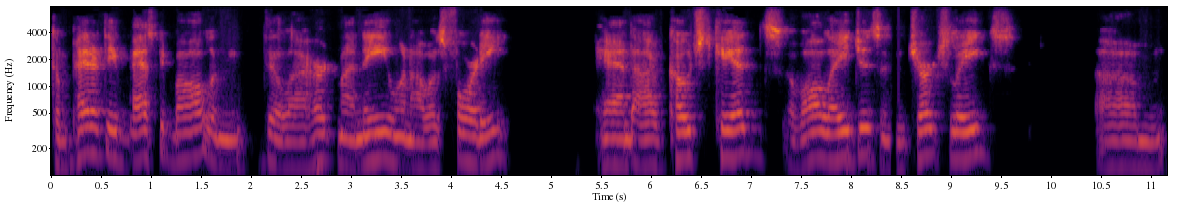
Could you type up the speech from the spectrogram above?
competitive basketball until I hurt my knee when I was 40, and I've coached kids of all ages in church leagues. Um,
